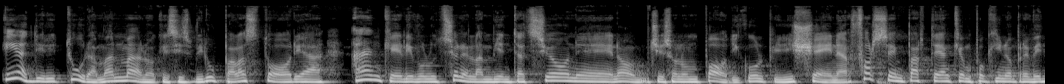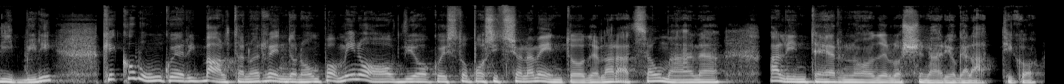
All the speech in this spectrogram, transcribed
e addirittura man mano che si sviluppa la storia anche l'evoluzione e l'ambientazione no? ci sono un po' di colpi di scena forse in parte anche un pochino prevedibili che comunque ribaltano e rendono un po' meno ovvio questo posizionamento della razza umana all'interno dello scenario galattico.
